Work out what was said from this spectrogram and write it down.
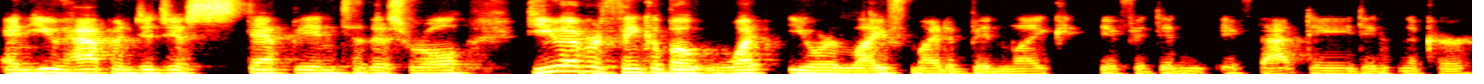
and you happen to just step into this role. Do you ever think about what your life might have been like if it didn't, if that day didn't occur?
